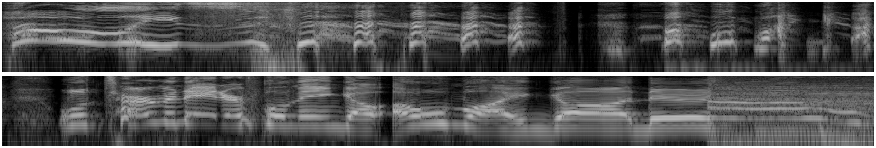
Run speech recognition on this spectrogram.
Holy s- Oh my god. Well, Terminator Flamingo. Oh my god, dude. Oh,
